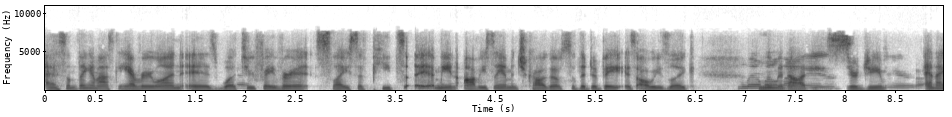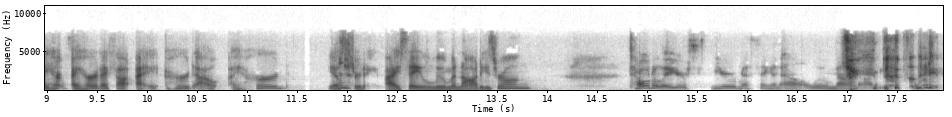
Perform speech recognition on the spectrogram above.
as something I'm asking everyone is, what's okay. your favorite slice of pizza? I mean, obviously I'm in Chicago, so the debate is always like Illuminati's your G. And I heard, I heard, I thought, I heard out, I heard yesterday, I say Illuminati's wrong. Totally, you're you're missing an L. Illuminati. they,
